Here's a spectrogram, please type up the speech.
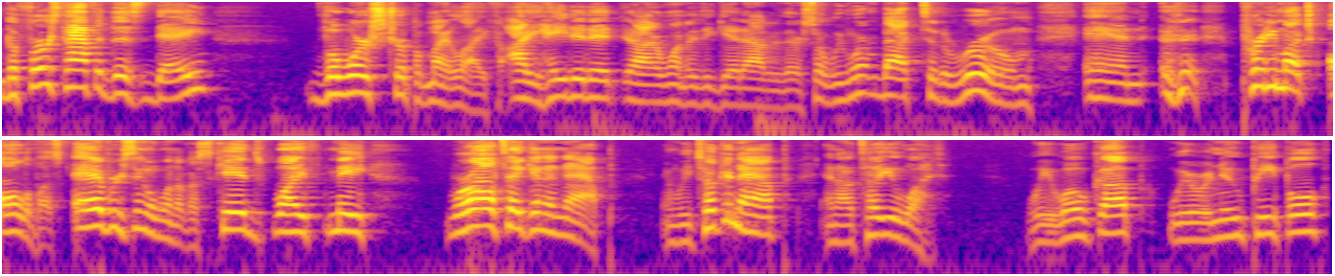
the first half of this day. The worst trip of my life. I hated it. I wanted to get out of there. So we went back to the room, and pretty much all of us, every single one of us, kids, wife, me, we're all taking a nap and we took a nap, and I'll tell you what, we woke up, we were new people,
